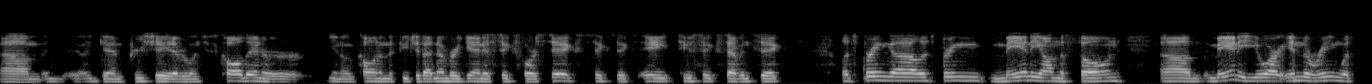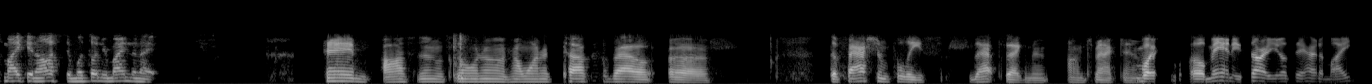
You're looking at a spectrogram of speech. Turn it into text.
Um, and again, appreciate everyone who's called in or you know calling in the future. That number again is 646-668-2676. Let's bring uh, let's bring Manny on the phone. Um, Manny, you are in the ring with Mike and Austin. What's on your mind tonight? Hey, Austin, what's going on? I want to talk about uh, the Fashion Police, that segment on SmackDown. What? Oh, Manny, sorry, you don't say hi to Mike.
